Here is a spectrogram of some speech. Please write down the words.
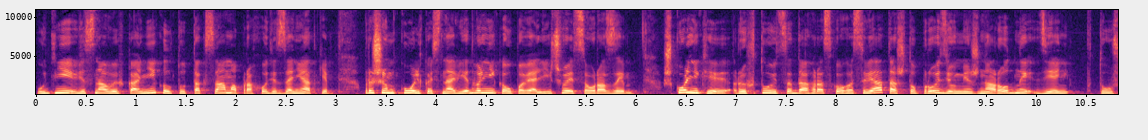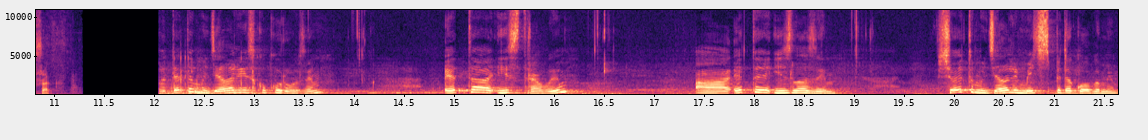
У дні веснавых канікул тут таксама праходзяць заняткі. Прычым колькасць наведвальнікаў павялічваецца ў разы. Школьнікі рыхтуюцца да гарадскога свята, што пройдзе ў міжнародны дзень птушак. Вот это мы делали из кукурузы. Это из травы, а это из лозы. Все это мы делали вместе с педагогами.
